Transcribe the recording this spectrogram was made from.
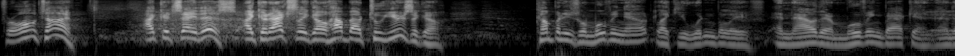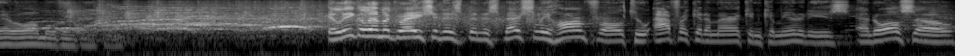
for a long time, I could say this. I could actually go, how about two years ago? Companies were moving out like you wouldn't believe. And now they're moving back in, and they're all moving back in. Illegal immigration has been especially harmful to African American communities and also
